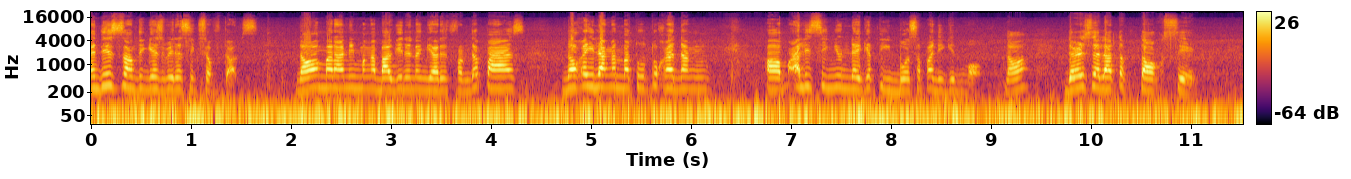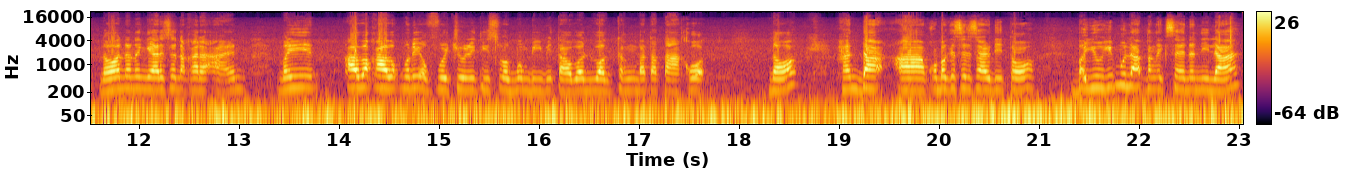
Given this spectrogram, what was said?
And this is something guys with the Six of Cups. No? Maraming mga bagay na nangyari from the past. No? Kailangan matuto ka ng um, alisin yung negatibo sa paligid mo. No? There's a lot of toxic no, na nangyari sa nakaraan, may awak-awak mo na yung opportunities, wag mong bibitawan, wag kang matatakot. No? Handa, uh, kumbaga sinasabi dito, bayuhin mo lahat ng eksena nila,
